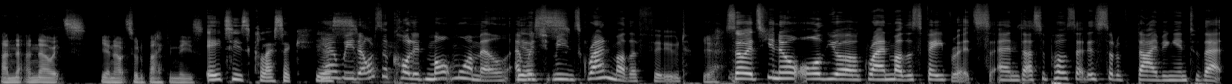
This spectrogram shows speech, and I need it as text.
and and now it's yeah now it's sort of back in these 80s classic. Yes. Yeah, we'd also call it mormormel, uh, which means grandmother food. yeah So it's, you know, all your grandmother's favorites. And I suppose that is sort of diving into that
